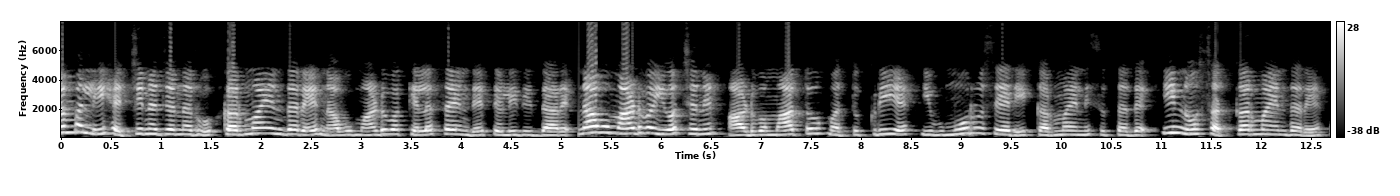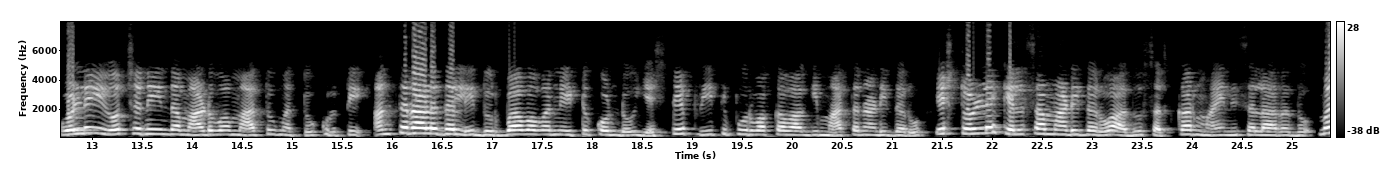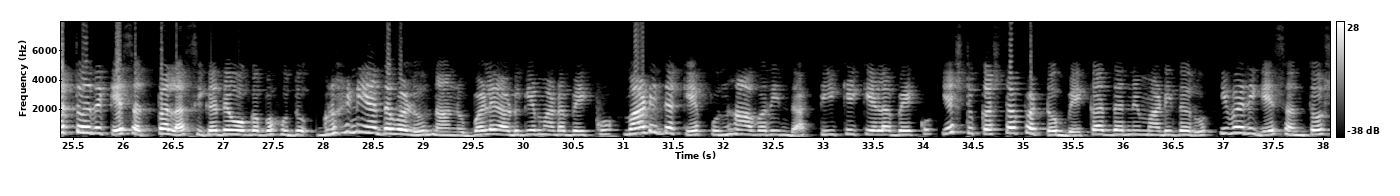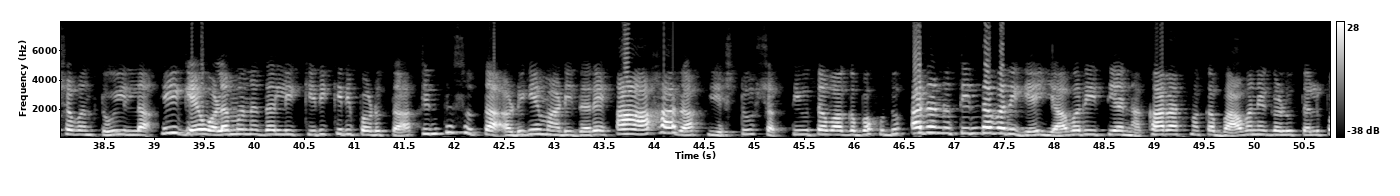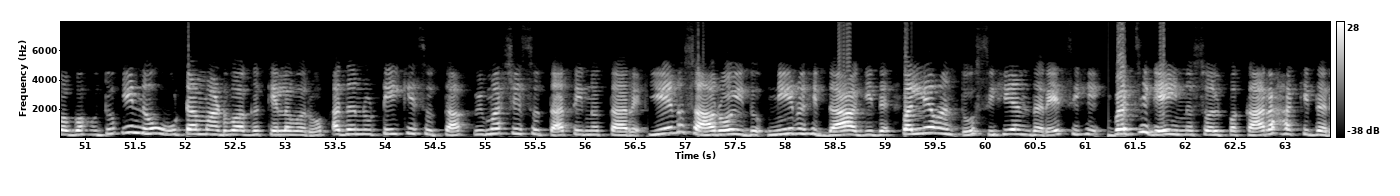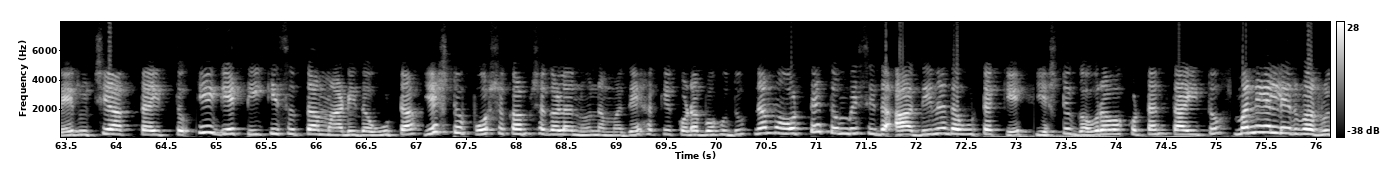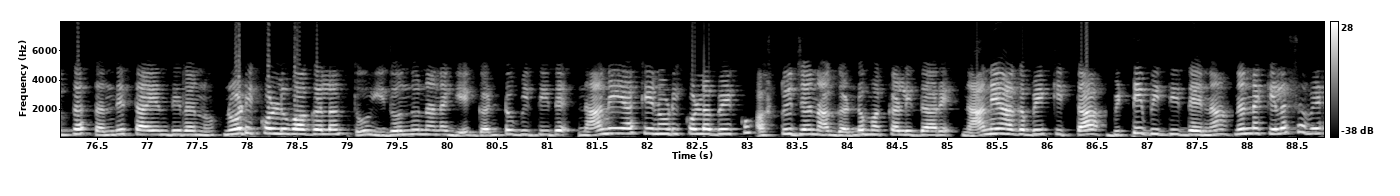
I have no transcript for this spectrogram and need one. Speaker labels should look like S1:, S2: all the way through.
S1: ನಮ್ಮಲ್ಲಿ ಹೆಚ್ಚಿನ ಜನರು ಕರ್ಮ ಎಂದರೆ ನಾವು ಮಾಡುವ ಕೆಲಸ ಎಂದೇ ತಿಳಿದಿದ್ದಾರೆ. ನಾವು ಮಾಡುವ ಯೋಚನೆ, ಆಡುವ ಮಾತು ಮತ್ತು ಕ್ರಿಯೆ ಇವು ಮೂರು ಸೇರಿ ಕರ್ಮ ಎನಿಸುತ್ತದೆ. ಇನ್ನು ಸತ್ಕರ್ಮ ಎಂದರೆ ಒಳ್ಳೆಯ ಯೋಚನೆಯಿಂದ ಮಾಡುವ ಮಾತು ಮತ್ತು ಕೃತಿ. ಅಂತರಾಳದಲ್ಲಿ ದುರ್ಭಾವವನ್ನು ಇಟ್ಟುಕೊಂಡು ಎಷ್ಟೇ ಪ್ರೀತಿಪೂರ್ವಕವಾಗಿ ಮಾತನಾಡಿದರೂ, ಎಷ್ಟೊಳ್ಳೆ ಕೆಲಸ ಮಾಡಿದರೂ ಅದು ಸತ್ಕರ್ಮ ಎನಿಸಲಾರದು. ಮತ್ತು ಅದಕ್ಕೆ ಸತ್ಫಲ ಸಿಗದೆ ಹೋಗಬಹುದು. ಗೃಹಿಣಿಯಾದವಳು ನಾನೊಬ್ಬಳೇ ಅಡುಗೆ ಮಾಡಬೇಕು. ಮಾಡಿದ್ದಕ್ಕೆ ಪುನಃ ಅವರಿಂದ ಟೀಕೆ ಕೇಳಬೇಕು. ಎಷ್ಟು ಕಷ್ಟಪಟ್ಟು ಬೇಕಾದ್ದನ್ನೇ ಮಾಡಿದರೂ ಇವರಿಗೆ ಸಂತೋಷವಂತೂ ಇಲ್ಲ. ಹೀಗೆ ಒಳಮನದಲ್ಲಿ ಕಿರಿಕಿರಿ ಪಡುತ್ತಾ ಚಿಂತಿಸುತ್ತಾ ಅಡುಗೆ ಮಾಡಿದರೆ ಆ ಆಹಾರ ಎಷ್ಟು ಶಕ್ತಿಯುತವಾಗಬಹುದು? ಅದನ್ನು ತಿಂದವರಿಗೆ ಯಾವ ರೀತಿಯ ನಕಾರಾತ್ಮಕ ಭಾವನೆಗಳು ತಲುಪಬಹುದು? ಇನ್ನು ಊಟ ಮಾಡುವಾಗ ಕೆಲವರು ಅದನ್ನು ಟೀಕಿಸುತ್ತಾ, ವಿಮರ್ಶಿಸುತ್ತಾ ತಿನ್ನುತ್ತಾರೆ. ಏನು ಸಾರೋ ಇದು, ನೀರು ಇದ್ದ ಆಗಿದೆ. ಪಲ್ಯವಂತೂ ಸಿಹಿ ಅಂದರೆ ಸಿಹಿ. ಬಜ್ಜಿಗೆ ಇನ್ನು ಸ್ವಲ್ಪ ಖಾರ ಹಾಕಿದರೆ ರುಚಿ ಆಗ್ತಾ ಇತ್ತು. ಹೀಗೆ ಟೀಕಿಸುತ್ತಾ ಮಾಡಿದ ಊಟ ಎಷ್ಟು ಪೋಷಕಾಂಶಗಳನ್ನು ನಮ್ಮ ದೇಹಕ್ಕೆ ಕೊಡಬಹುದು? ನಮ್ಮ ಹೊಟ್ಟೆ ತುಂಬಿಸಿದ ಆ ದಿನದ ಊಟಕ್ಕೆ ಎಷ್ಟು ಗೌರವ ಕೊಟ್ಟಂತಾಯಿತು? ಮನೆಯಲ್ಲಿರುವ ವೃದ್ಧ ತಂದೆ ತಾಯಂದಿರನ್ನು ನೋಡಿಕೊಳ್ಳುವಾಗಲಂತೂ ಇದೊಂದು ನನಗೆ ಗಂಟು ಬಿದ್ದಿದೆ. ನಾನೇ ಯಾಕೆ ನೋಡಿಕೊಳ್ಳಬೇಕು? ಅಷ್ಟು ಜನ ಗಂಡು ಮಕ್ಕಳಿದ್ದಾರೆ. ನಾನೇ ಆಗಬೇಕಿತ್ತಾ? ಬಿಟ್ಟಿ ಬಿದ್ದಿದ್ದೇನಾ? ನನ್ನ ಕೆಲಸವೇ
